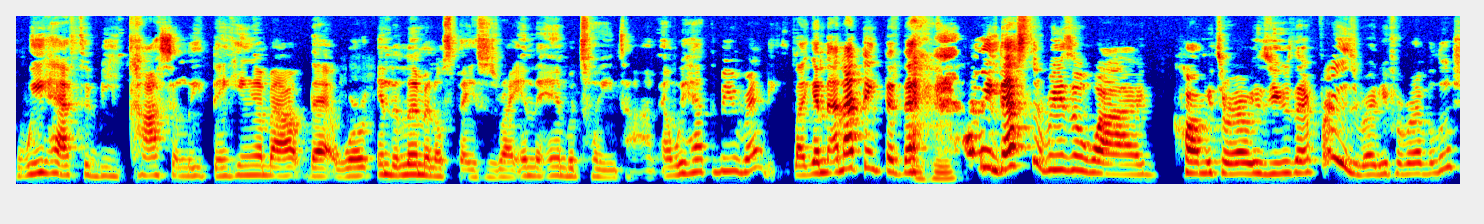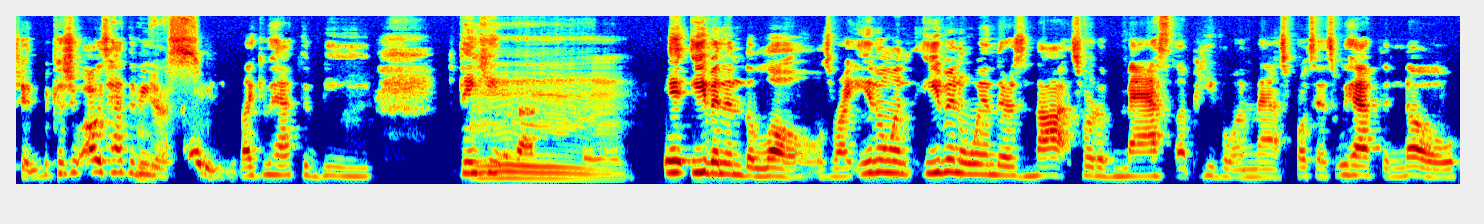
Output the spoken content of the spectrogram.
we have to be constantly thinking about that work in the liminal spaces, right? In the in between time. And we have to be ready. Like, and, and I think that that, mm-hmm. I mean, that's the reason why Kwame Ture always used that phrase, ready for revolution, because you always have to be yes. ready. Like, you have to be thinking mm. about it, even in the lulls, right? Even when even when there's not sort of mass upheaval and mass protests, we have to know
